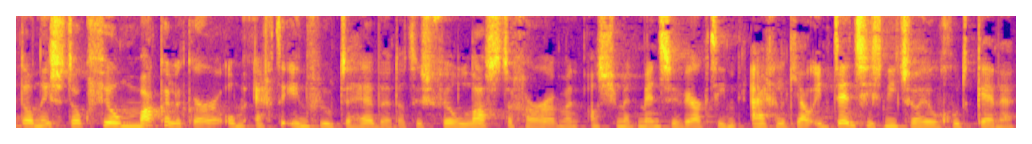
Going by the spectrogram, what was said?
dan is het ook veel makkelijker om echte invloed te hebben. Dat is veel lastiger als je met mensen werkt die eigenlijk jouw intenties niet zo heel goed kennen.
